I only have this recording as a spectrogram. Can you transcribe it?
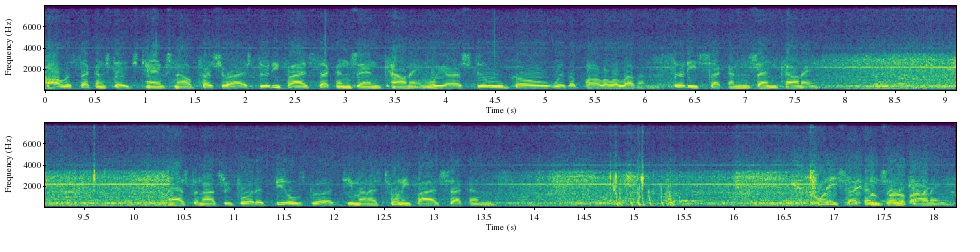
All the second stage tanks now pressurized. 35 seconds and counting. We are still go with Apollo 11. 30 seconds and counting. Astronauts report it feels good. T-minus 25 seconds. 20 seconds and counting.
